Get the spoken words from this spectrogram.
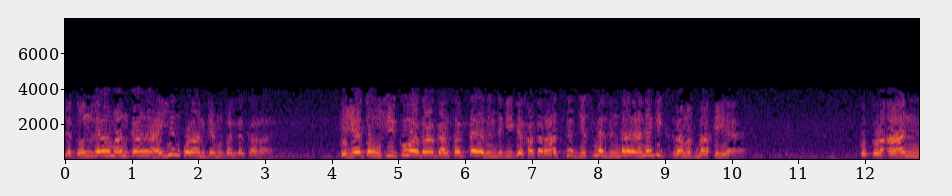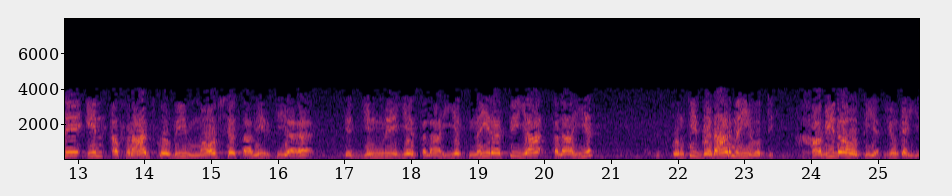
یہ تم ذرا مان کہنا ہے قرآن کے متعلق کہا ہے کہ یہ تو اسی کو ادا کر سکتا ہے زندگی کے خطرات سے، جس میں زندہ رہنے کی رمک باقی ہے۔ تو قرآن نے ان افراد کو بھی موت سے تعبیر کیا ہے۔ کہ جن میں یہ صلاحیت نہیں رہتی یا صلاحیت ان کی بیدار نہیں ہوتی، خابیدہ ہوتی ہے، یوں کہیے۔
